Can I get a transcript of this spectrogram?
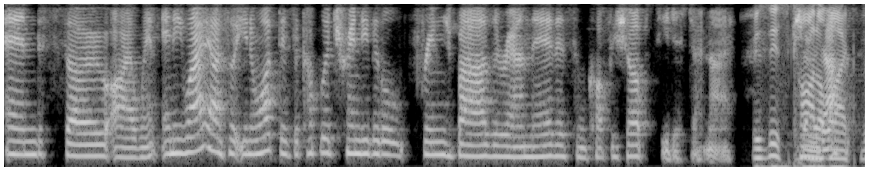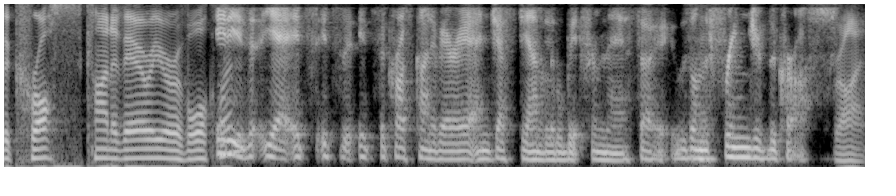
and so I went anyway. I thought, you know what? There's a couple of trendy little fringe bars around there. There's some coffee shops. You just don't know. Is this kind of like the cross kind of area of Auckland? It is, yeah. It's it's the it's the cross kind of area, and just down a little bit from there. So it was on hmm. the fringe of the cross. Right.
